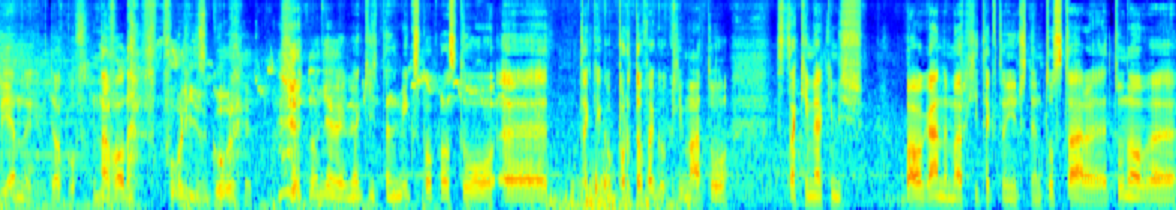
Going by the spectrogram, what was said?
Przyjemnych widoków na wodę w puli z góry. No nie wiem, jakiś ten miks po prostu e, takiego portowego klimatu z takim jakimś bałaganem architektonicznym. Tu stare, tu nowe,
